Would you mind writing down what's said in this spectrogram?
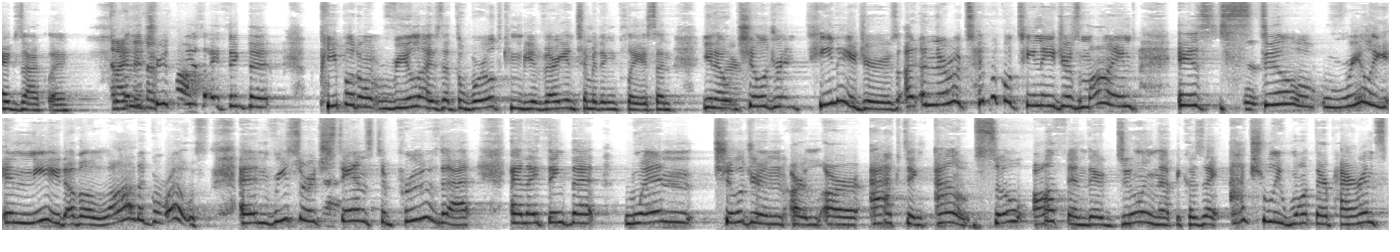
Exactly. And, and the truth is, I think that people don't realize that the world can be a very intimidating place. And, you know, children, teenagers, a, a, neurotypical teenager's mind is still really in need of a lot of growth. And research stands to prove that. And I think that when children are, are acting out, so often they're doing that because they actually want their parents,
